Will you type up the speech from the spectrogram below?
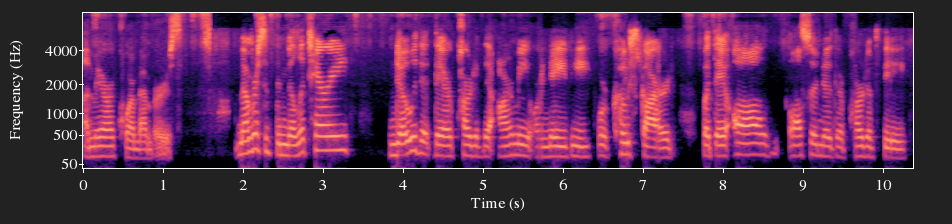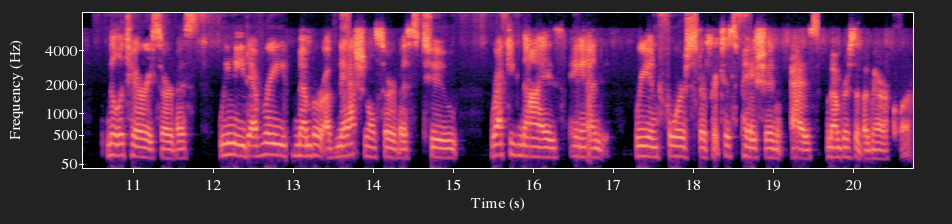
AmeriCorps members. Members of the military know that they're part of the Army or Navy or Coast Guard, but they all also know they're part of the military service. We need every member of national service to recognize and reinforce their participation as members of AmeriCorps.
